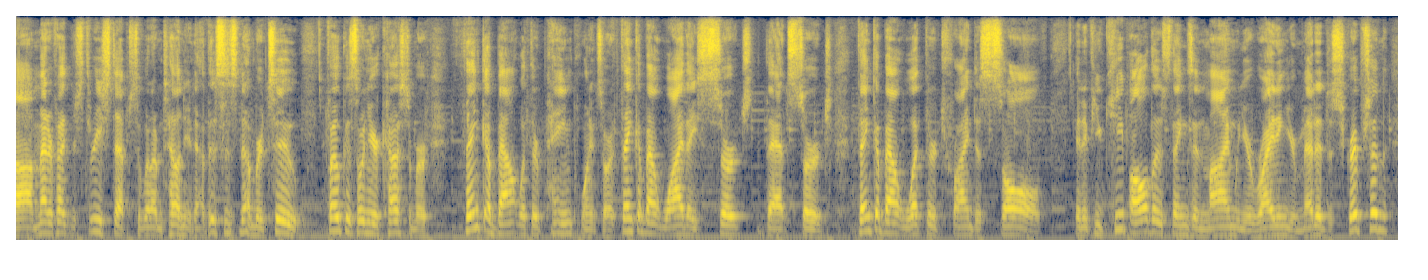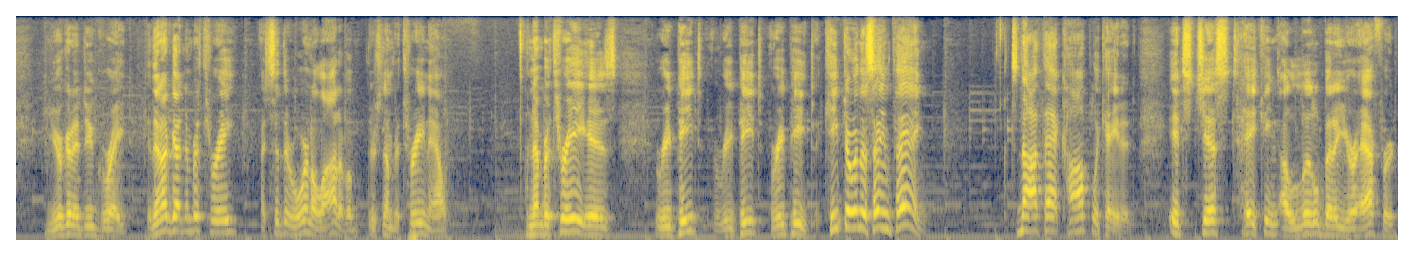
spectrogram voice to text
uh, matter of fact there's three steps to what I'm telling you now. This is number two. Focus on your customer. Think about what their pain points are. Think about why they searched that search. Think about what they're trying to solve. And if you keep all those things in mind when you're writing your meta description you're going to do great. And then I've got number three. I said there weren't a lot of them there's number three now. Number three is repeat repeat repeat. Keep doing the same thing it's not that complicated. It's just taking a little bit of your effort.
